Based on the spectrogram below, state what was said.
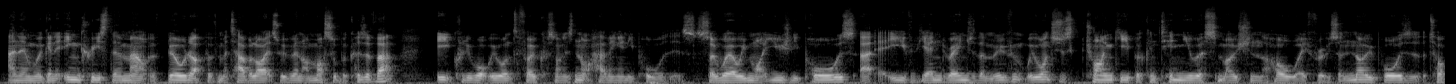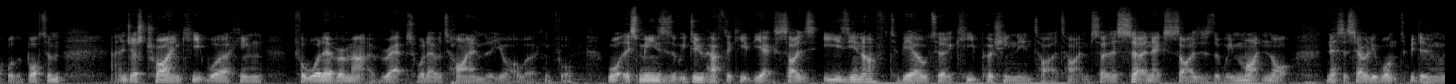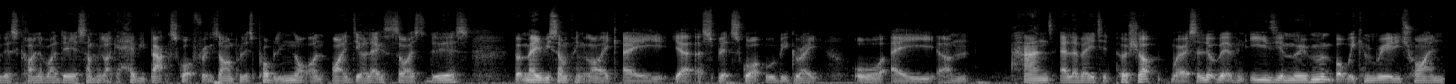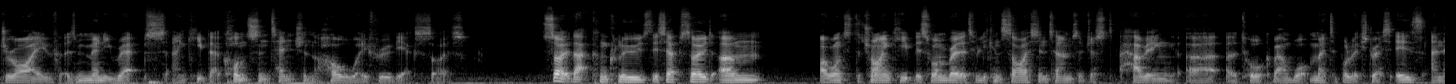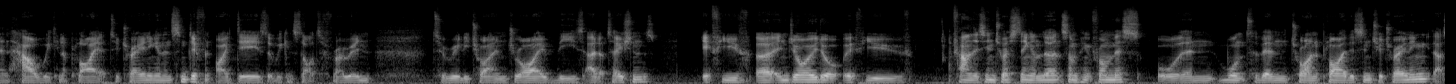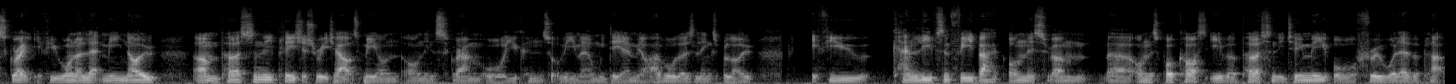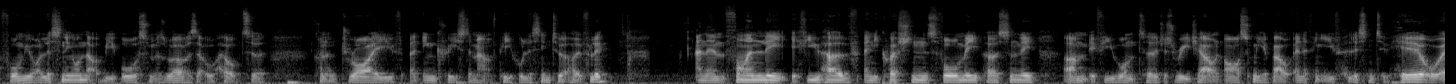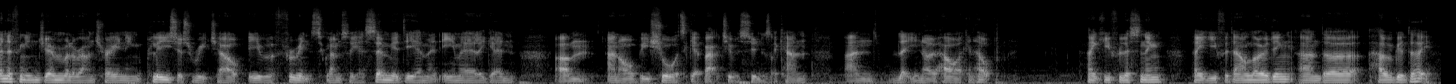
and then we're going to increase the amount of buildup of metabolites within our muscle because of that equally what we want to focus on is not having any pauses. So where we might usually pause at either the end range of the movement we want to just try and keep a continuous motion the whole way through. So no pauses at the top or the bottom and just try and keep working for whatever amount of reps whatever time that you are working for. What this means is that we do have to keep the exercises easy enough to be able to keep pushing the entire time. So there's certain exercises that we might not necessarily want to be doing with this kind of idea. Something like a heavy back squat for example is probably not an ideal exercise to do this but maybe something like a yeah a split squat would be great or a um, hands elevated push up where it's a little bit of an easier movement but we can really try and drive as many reps and keep that constant tension the whole way through the exercise so that concludes this episode um, I wanted to try and keep this one relatively concise in terms of just having uh, a talk about what metabolic stress is and then how we can apply it to training and then some different ideas that we can start to throw in to really try and drive these adaptations. If you've uh, enjoyed or if you've found this interesting and learned something from this, or then want to then try and apply this into your training, that's great. If you want to let me know um, personally, please just reach out to me on, on Instagram or you can sort of email me, DM me. I'll have all those links below. If you can leave some feedback on this um, uh, on this podcast, either personally to me or through whatever platform you are listening on, that would be awesome as well, as that will help to kind of drive an increased amount of people listening to it, hopefully. And then finally, if you have any questions for me personally, um, if you want to just reach out and ask me about anything you've listened to here or anything in general around training, please just reach out either through Instagram. So, yeah, send me a DM and email again, um, and I'll be sure to get back to you as soon as I can and let you know how I can help. Thank you for listening, thank you for downloading, and uh, have a good day.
